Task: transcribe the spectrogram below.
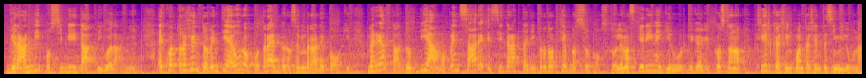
grandi possibilità di guadagni. E 420 euro potrebbero sembrare pochi, ma in realtà dobbiamo pensare che si tratta di prodotti a basso costo. Le mascherine chirurgiche che costano circa 50 centesimi l'una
